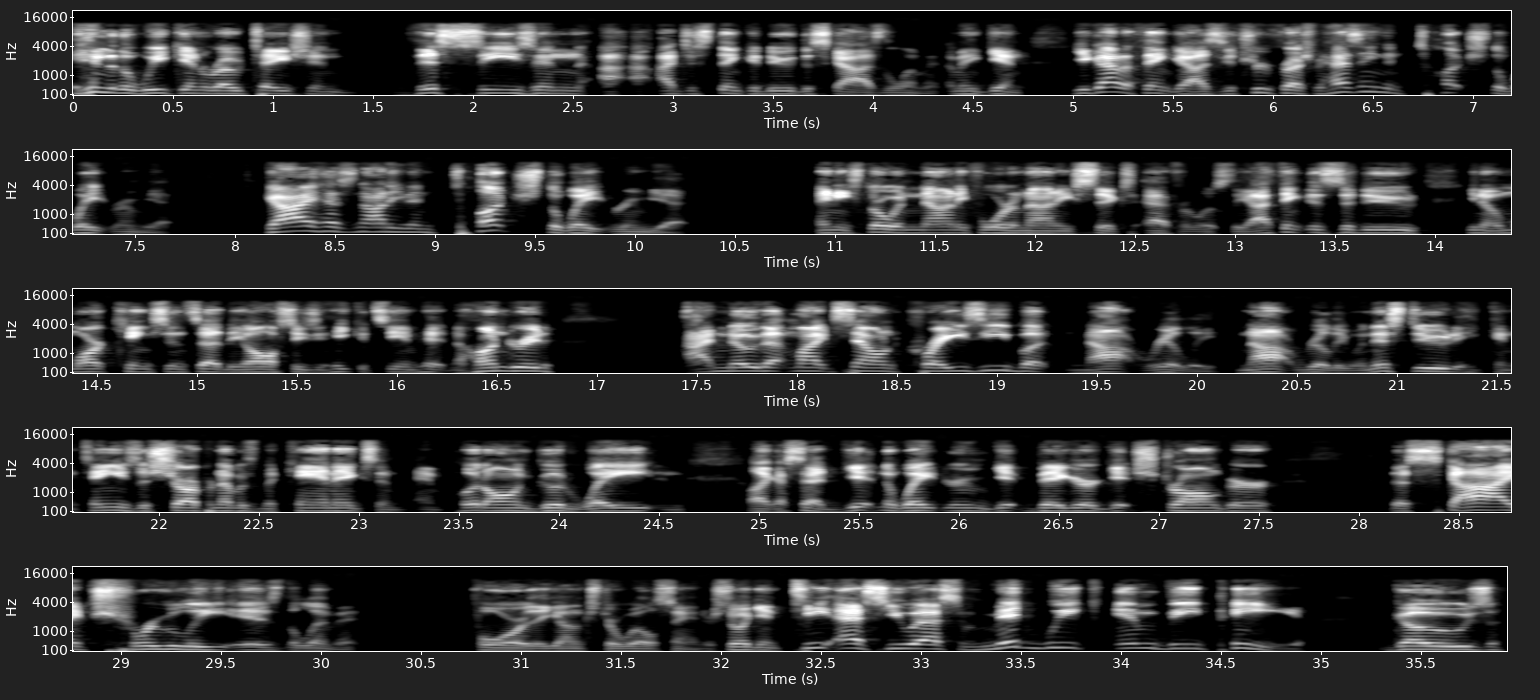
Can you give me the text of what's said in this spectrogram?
into the weekend rotation this season. I, I just think a dude, the sky's the limit. I mean, again, you got to think, guys, the true freshman hasn't even touched the weight room yet. Guy has not even touched the weight room yet. And he's throwing 94 to 96 effortlessly. I think this is a dude, you know, Mark Kingston said in the offseason he could see him hitting 100. I know that might sound crazy, but not really. Not really. When this dude he continues to sharpen up his mechanics and, and put on good weight, and like I said, get in the weight room, get bigger, get stronger. The sky truly is the limit for the youngster Will Sanders. So again, TSUS midweek MVP goes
